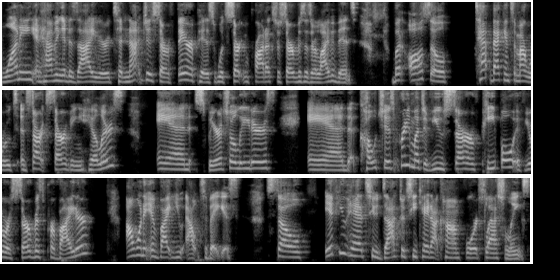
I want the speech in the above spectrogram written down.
wanting and having a desire to not just serve therapists with certain products or services or live events, but also tap back into my roots and start serving healers and spiritual leaders and coaches. Pretty much, if you serve people, if you're a service provider, I want to invite you out to Vegas. So if you head to drtk.com forward slash links,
